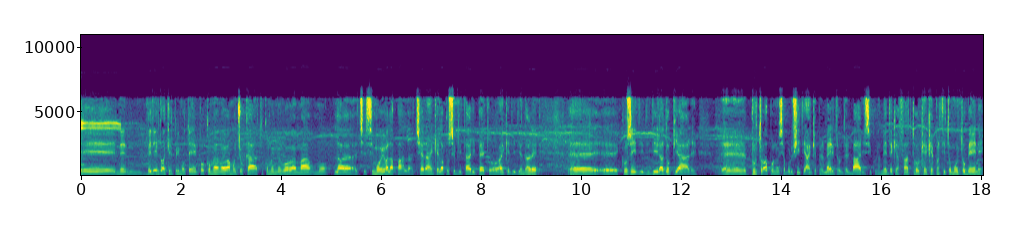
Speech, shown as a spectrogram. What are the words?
E, vedendo anche il primo tempo come avevamo giocato, come la, cioè, si muoveva la palla, c'era anche la possibilità, ripeto, anche di, di andare eh, eh, così, di raddoppiare eh, purtroppo non siamo riusciti, anche per merito del Bari sicuramente che, fatto, che, che, è partito molto bene,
